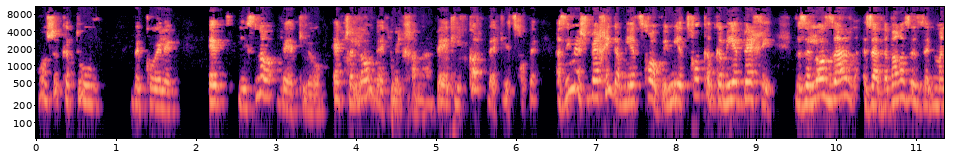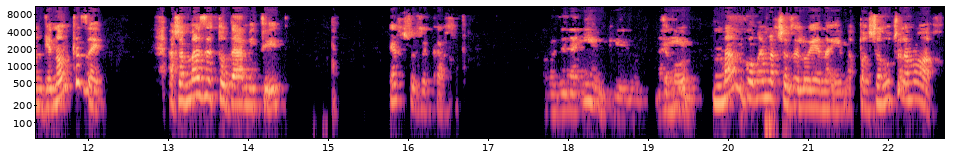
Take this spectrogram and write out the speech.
כמו שכתוב בקהלת, עת לשנוא ועת לאום, עת שלום ועת מלחמה, ועת לבכות ועת לצחוק. אז אם יש בכי גם יהיה צחוק, ואם יהיה צחוק אז גם יהיה בכי. וזה לא זז, זה הדבר הזה, זה מנגנון כזה. עכשיו, מה זה תודה אמיתית? איך שזה ככה. אבל זה נעים, כאילו, נעים. מה גורם לך שזה לא יהיה נעים? הפרשנות של המוח.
